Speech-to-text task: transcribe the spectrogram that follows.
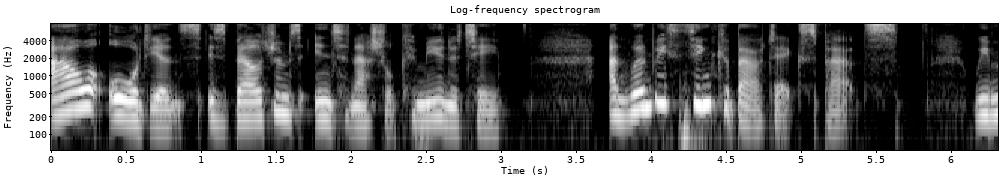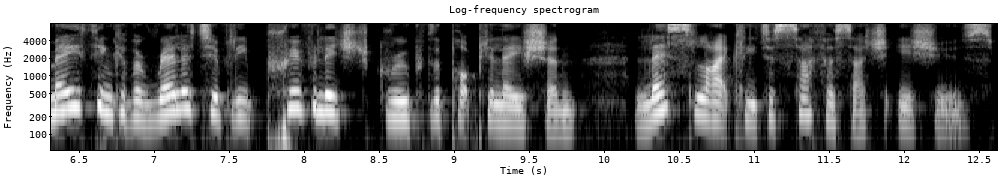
Our audience is Belgium's international community, and when we think about expats, we may think of a relatively privileged group of the population less likely to suffer such issues.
